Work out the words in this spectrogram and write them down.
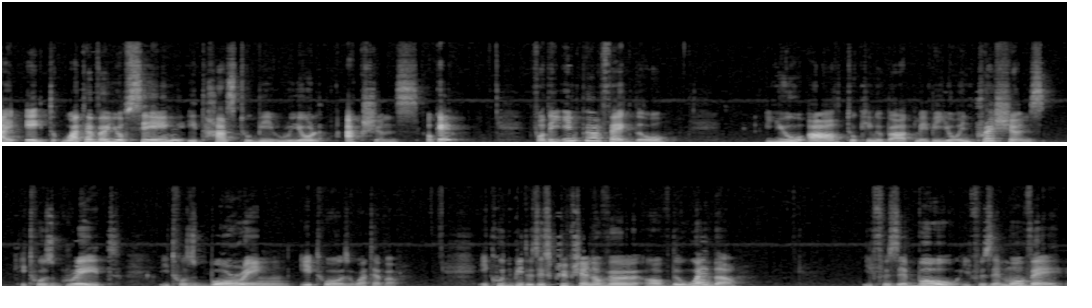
I ate. Whatever you're saying, it has to be real actions. Okay? For the imperfect though, you are talking about maybe your impressions. It was great, it was boring, it was whatever. It could be the description of, a, of the weather. Il faisait beau, il faisait mauvais.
